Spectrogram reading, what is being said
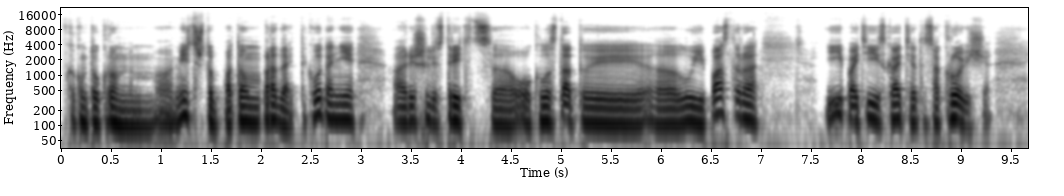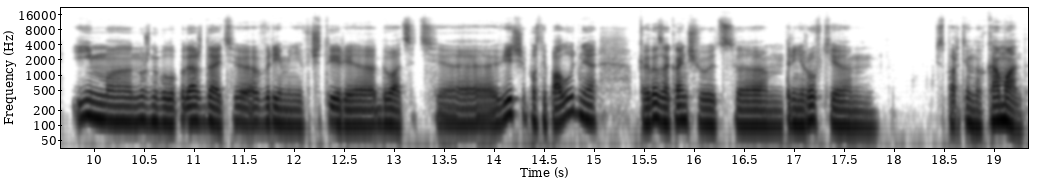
в каком-то укромном а, месте, чтобы потом продать. Так вот, они а, решили встретиться около статуи э, Луи Пастора и пойти искать это сокровище. Им а, нужно было подождать э, времени в 4.20 э, вечера после полудня, когда заканчиваются тренировки спортивных команд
